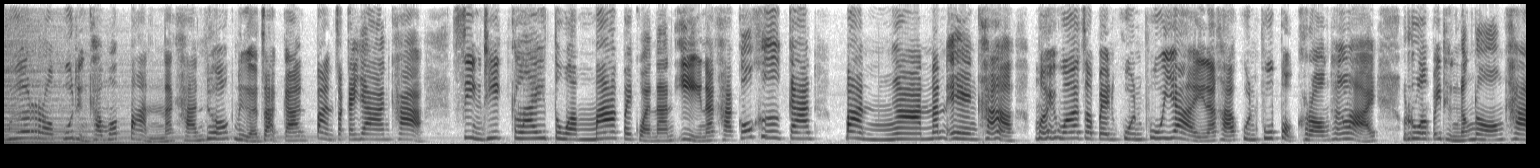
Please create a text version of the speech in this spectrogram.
เมื่อเราพูดถึงคำว่าปั่นนะคะ นอกเหนือจากการปั่นจักรยานค่ะ สิ่งที่ใกล้ตัวมากไปกว่านั้นอีกนะคะ ก็คือการ ปั่นงานนั่นเองค่ะ ไม่ว่าจะเป็นคุณผู้ใหญ่นะคะ คุณผู้ปกครองทั้งหลาย รวมไปถึงน้องๆค่ะ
